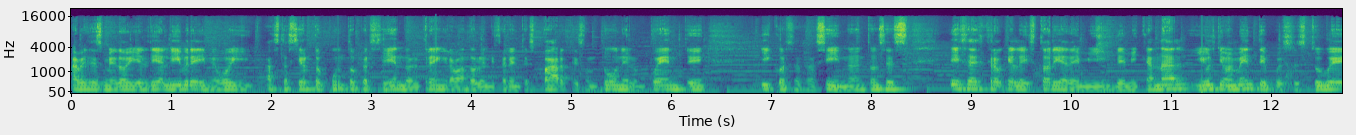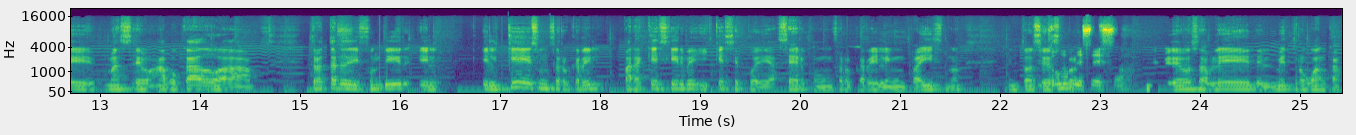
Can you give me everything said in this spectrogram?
a veces me doy el día libre y me voy hasta cierto punto persiguiendo el tren, grabándolo en diferentes partes, un túnel, un puente y cosas así, ¿no? Entonces, esa es creo que la historia de mi, de mi canal y últimamente pues estuve más abocado a tratar de difundir el, el qué es un ferrocarril, para qué sirve y qué se puede hacer con un ferrocarril en un país, ¿no? Entonces, ¿cómo es eso? En mis videos hablé del metro Huanca.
